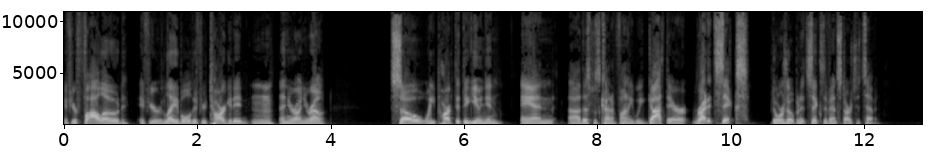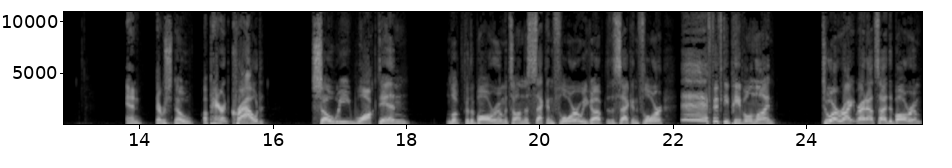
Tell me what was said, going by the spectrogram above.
If you're followed, if you're labeled, if you're targeted, mm, then you're on your own. So we parked at the Union, and uh, this was kind of funny. We got there right at six. Doors open at six. Event starts at seven. And there was no apparent crowd. So we walked in, looked for the ballroom. It's on the second floor. We go up to the second floor. Eh, 50 people in line to our right, right outside the ballroom.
